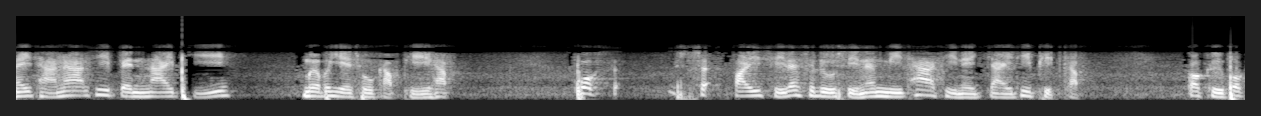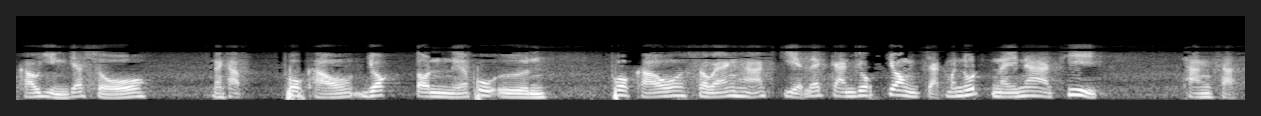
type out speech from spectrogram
ในฐานะที่เป็นนายผีเมื่อพระเยซูขับผีครับ พวก ฟาริสีและสดูสีนั้นมีท่าทีในใจที่ผิดครับ ก็คือพวกเขาหยิ่งยโสนะครับ พวกเขายกตนเหนือผู้อื่น พวกเขาแสวงหาเกียรติและการยกย่องจากมนุษย์ในหน้าที่ทางศาส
